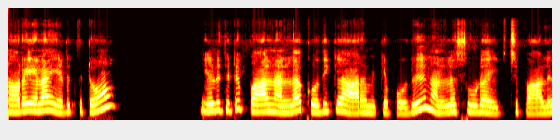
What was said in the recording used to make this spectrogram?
நுரையெல்லாம் எடுத்துட்டோம். எடுத்துட்டு பால் நல்லா கொதிக்க ஆரம்பிக்க போது நல்லா சூடாயிடுச்சு பால்.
